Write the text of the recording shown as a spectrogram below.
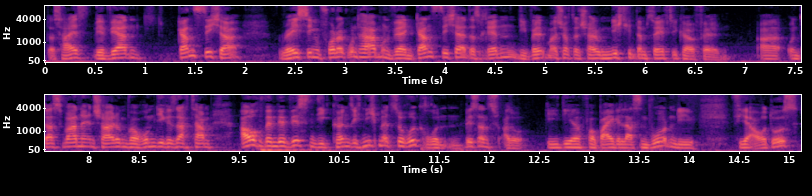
Das heißt, wir werden ganz sicher Racing im Vordergrund haben und werden ganz sicher das Rennen, die Weltmeisterschaftsentscheidung nicht hinterm Safety Car fällen. Äh, und das war eine Entscheidung, warum die gesagt haben, auch wenn wir wissen, die können sich nicht mehr zurückrunden, bis ans, also die, die vorbeigelassen wurden, die vier Autos,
